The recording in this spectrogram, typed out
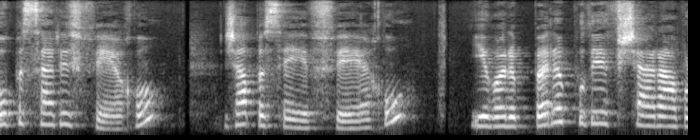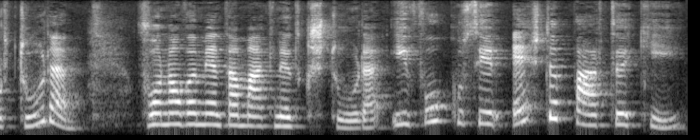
Vou passar a ferro, já passei a ferro. E agora para poder fechar a abertura vou novamente à máquina de costura e vou cozer esta parte aqui,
